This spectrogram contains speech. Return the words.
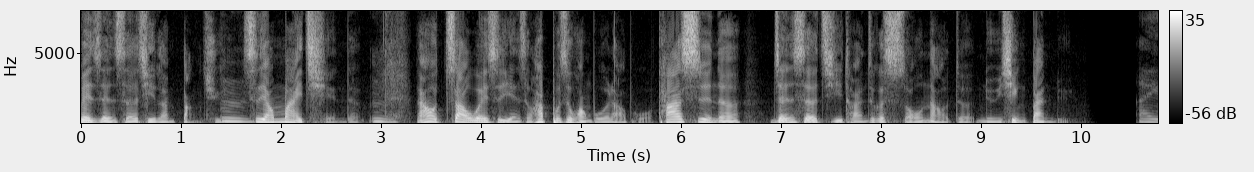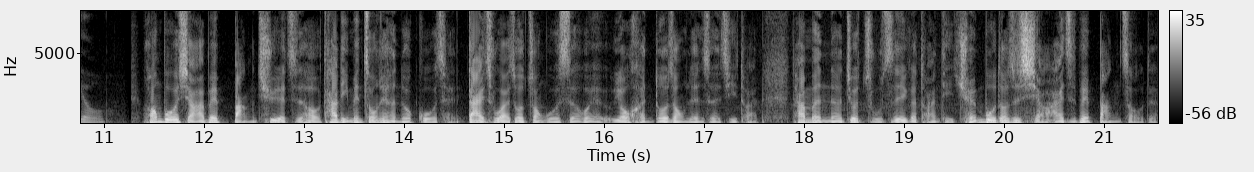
被人蛇集团绑去，嗯、是要卖钱的。嗯，然后赵薇是演什么？她不是黄渤的老婆，她是呢人蛇集团这个首脑的女性伴侣。哎呦，黄渤小孩被绑去了之后，它里面中间很多过程带出来说，中国社会有很多这种人蛇集团，他们呢就组织一个团体，全部都是小孩子被绑走的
